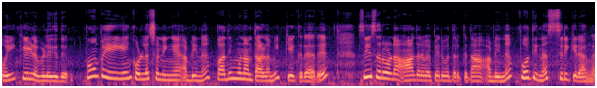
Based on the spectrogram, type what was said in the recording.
போய் கீழே விழுகுது. போம்பேயை ஏன் கொல்ல சொன்னீங்க அப்படின்னு பதிமூணாம் தாளமி கேட்குறாரு சீசரோட ஆதரவை பெறுவதற்கு தான் அப்படின்னு போத்தினஸ் சிரிக்கிறாங்க.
